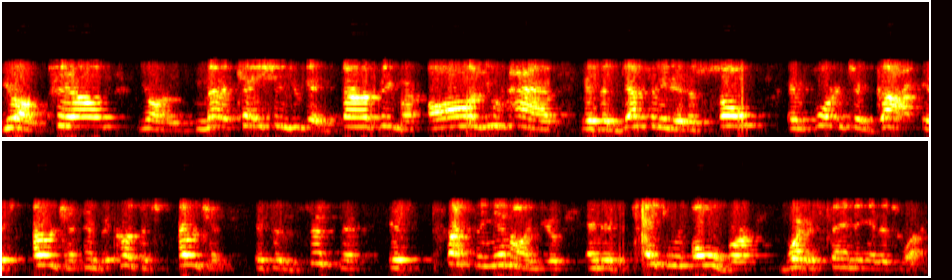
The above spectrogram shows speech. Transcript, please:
You're on pills, you're on medication, you're getting therapy, but all you have is a destiny that is so important to God, it's urgent, and because it's urgent, it's insistent, it's pressing in on you, and it's taking over what is standing in its way.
